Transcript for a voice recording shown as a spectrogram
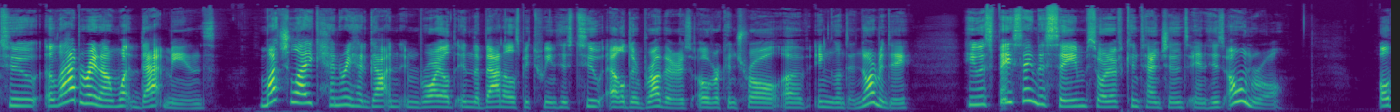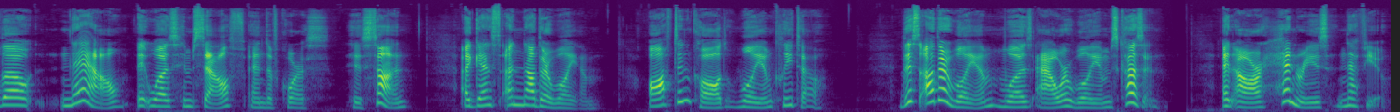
To elaborate on what that means, much like Henry had gotten embroiled in the battles between his two elder brothers over control of England and Normandy, he was facing the same sort of contentions in his own rule. Although now it was himself, and of course his son, against another William, often called William Clito. This other William was our William's cousin, and our Henry's nephew,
